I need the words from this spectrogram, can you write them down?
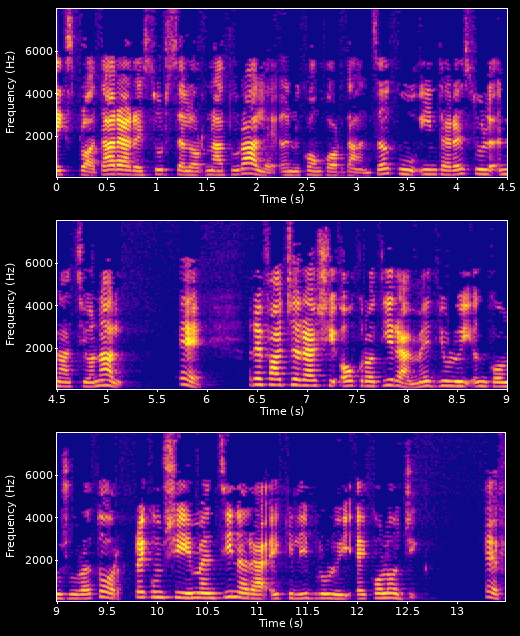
exploatarea resurselor naturale în concordanță cu interesul național. E. Refacerea și ocrotirea mediului înconjurător, precum și menținerea echilibrului ecologic. F.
